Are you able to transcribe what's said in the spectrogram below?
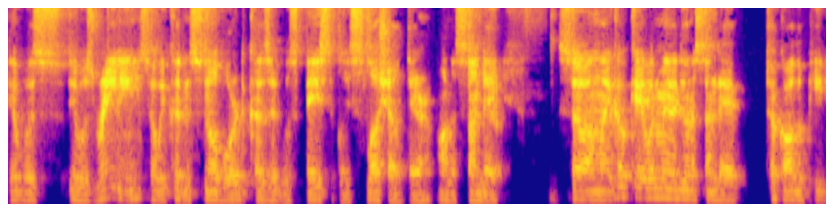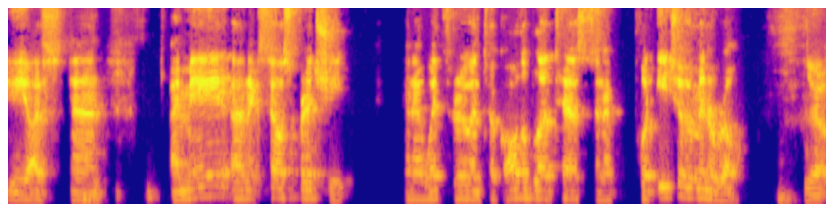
It was it was raining, so we couldn't snowboard because it was basically slush out there on a Sunday. So I'm like, okay, what am I going to do on a Sunday? I took all the PDFs and I made an Excel spreadsheet, and I went through and took all the blood tests and I put each of them in a row. Yeah.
